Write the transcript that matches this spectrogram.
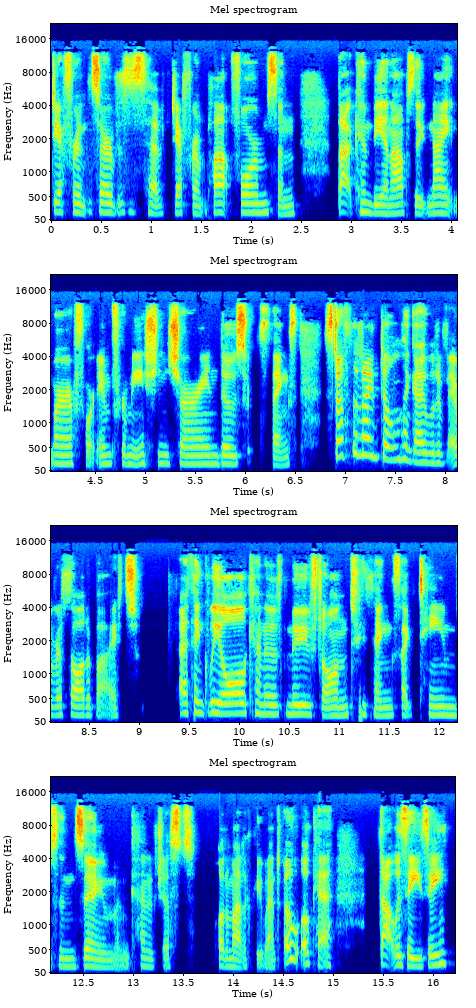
different services have different platforms and that can be an absolute nightmare for information sharing those sorts of things stuff that i don't think i would have ever thought about I think we all kind of moved on to things like Teams and Zoom and kind of just automatically went, oh, okay, that was easy.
